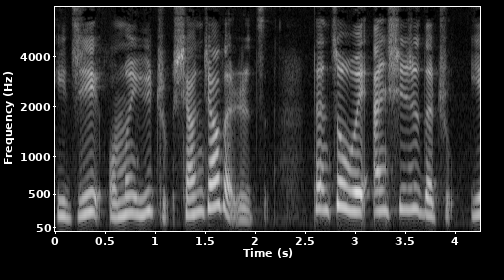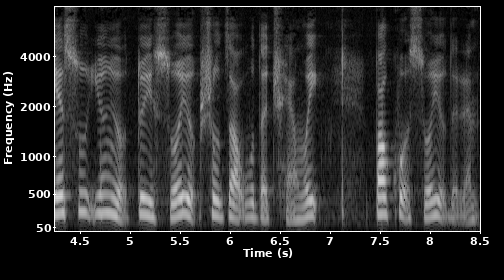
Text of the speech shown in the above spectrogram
以及我们与主相交的日子，但作为安息日的主，耶稣拥有对所有受造物的权威，包括所有的人。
